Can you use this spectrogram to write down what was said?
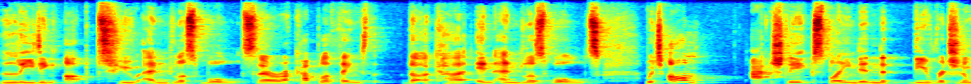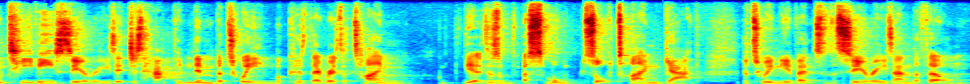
leading up to Endless Waltz. There are a couple of things that occur in Endless Waltz which aren't actually explained in the, the original TV series. It just happened in between because there is a time, yeah, there's a, a small sort of time gap between the events of the series and the film.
